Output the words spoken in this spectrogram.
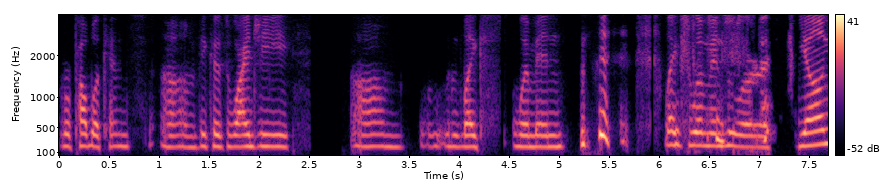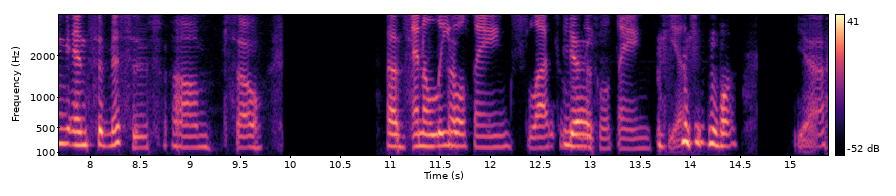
Republicans, um, because YG um likes women likes women who are young and submissive. Um, so that's And illegal things. Lots of Yes. illegal things. Yeah. yeah.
